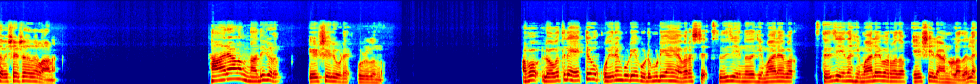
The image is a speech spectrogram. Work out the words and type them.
സവിശേഷതകളാണ്. ധാരാളം നദികളും ഏഷ്യയിലൂടെ ഒഴുകുന്നു. അപ്പോൾ ലോകത്തിലെ ഏറ്റവും ഉയരം കൂടിയ കൊടുമുടിയായ എവറസ്റ്റ് സ്ഥിതി ചെയ്യുന്നത് ഹിമാലയ സ്ഥിതി ചെയ്യുന്ന ഹിമാലയ പർവതം ഏഷ്യയിലാണുള്ളത് അല്ലേ?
